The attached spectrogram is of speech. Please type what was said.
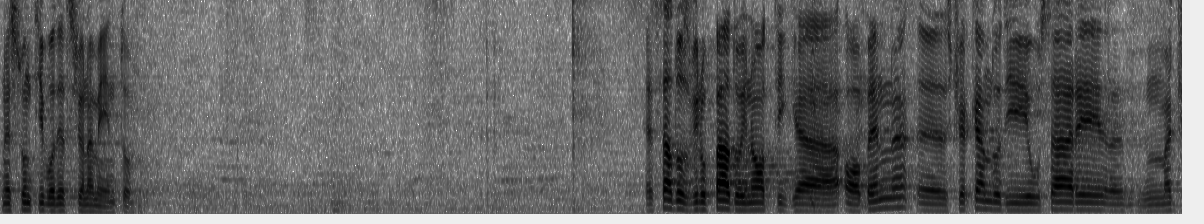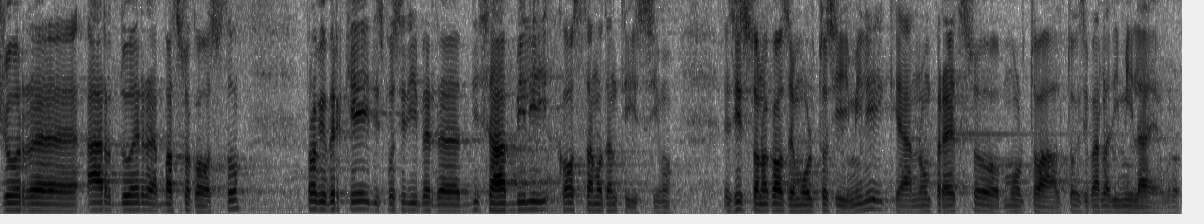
nessun tipo di azionamento. È stato sviluppato in ottica open eh, cercando di usare il maggior eh, hardware a basso costo proprio perché i dispositivi per disabili costano tantissimo. Esistono cose molto simili che hanno un prezzo molto alto, si parla di 1000 euro.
